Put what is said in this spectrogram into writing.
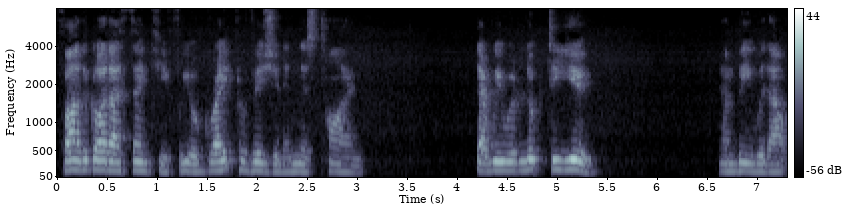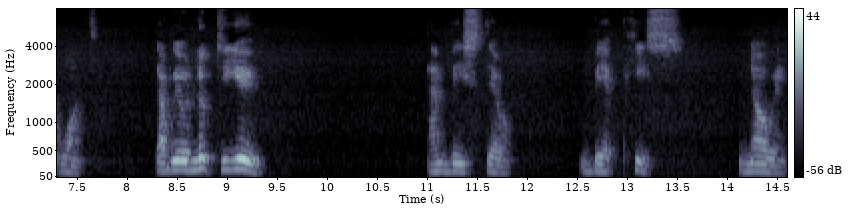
Father God, I thank you for your great provision in this time, that we would look to you and be without want, that we would look to you and be still, be at peace, knowing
